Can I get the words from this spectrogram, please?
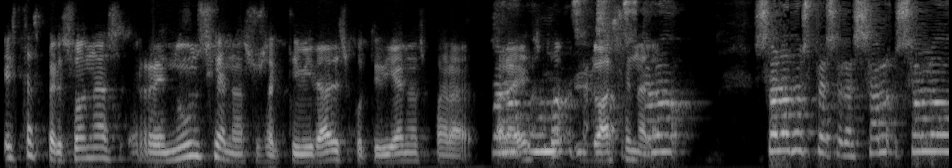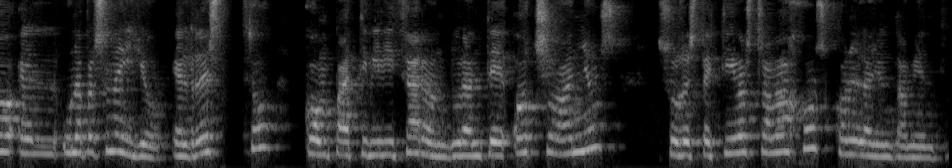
¿Estas personas renuncian a sus actividades cotidianas para, para esto? ¿Lo hacen solo, solo, dos personas, solo, solo una persona y yo. El resto compatibilizaron durante ocho años sus respectivos trabajos con el ayuntamiento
